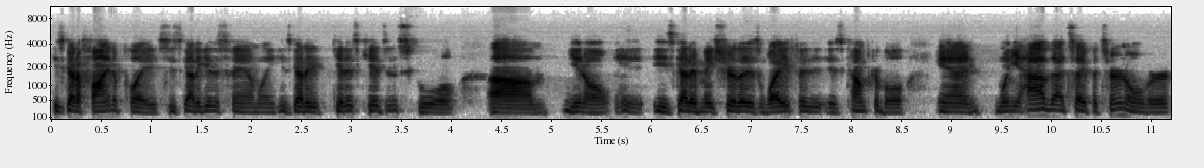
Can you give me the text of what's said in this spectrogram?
He's got to find a place. He's got to get his family. He's got to get his kids in school. Um, you know, he, he's got to make sure that his wife is, is comfortable. And when you have that type of turnover,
